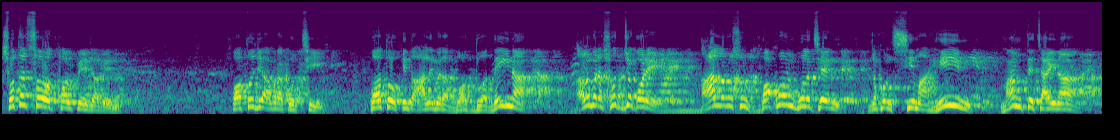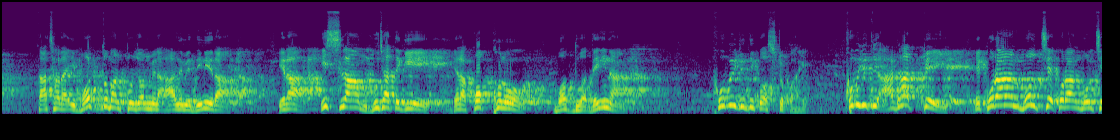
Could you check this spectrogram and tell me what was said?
সতের শোধ ফল পেয়ে যাবেন। কত যে আমরা করছি, কত কিন্তু আলেমেরা বদুয়া দেই না। আলমেরা সহ্য করে। আল্লাহ রসুল কখন বলেছেন, যখন সীমাহীন মানতে চায় না তাছাড়া এই বর্তমান প্রজন্মের আলেমে দিনেরা, এরা ইসলাম বুঝাতে গিয়ে এরা কখনো বদুয়া দেই না। খুবই যদি কষ্ট পায়, খুবই যদি আঘাত পেয়ে, এ কোরআন বলছে কোরআন বলছে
